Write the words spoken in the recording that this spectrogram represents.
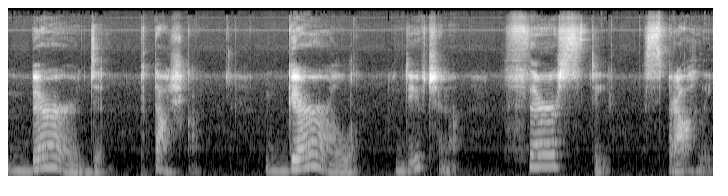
bird пташка. Girl дівчина. Thirsty спраглий.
